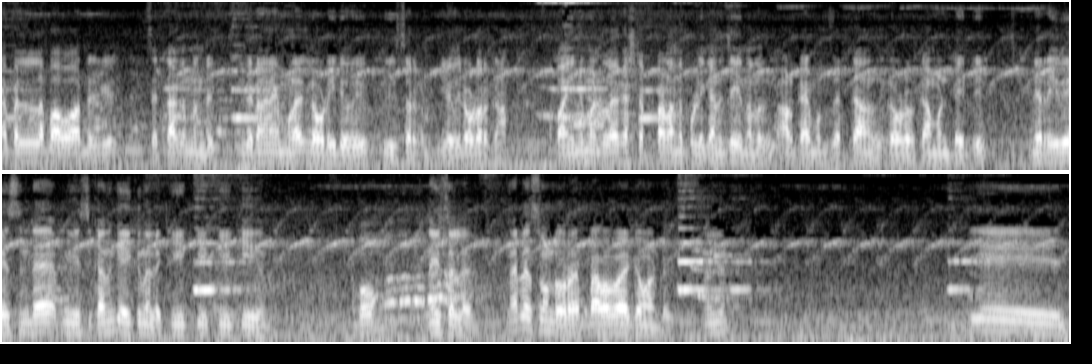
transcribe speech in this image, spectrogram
അപ്പം എല്ലാം ബവാറിന്റെ സെറ്റ് ആക്കുന്നുണ്ട്. ഇവിടെ നമ്മളെ ലോഡ് ഇരുപത് പീസ് ഇറക്കണം. ഇരുപത് ലോഡ് ഇറക്കണം. അപ്പോൾ അതിന് വേണ്ടിയുള്ള കഷ്ടപ്പാടാണ് പുള്ളിക്കാരൻ ചെയ്യുന്നുള്ളത്. ആൾക്കാർ മൊത്തം സെറ്റാണ് ലോഡ് ഇറക്കാൻ വേണ്ടിയിട്ട് പിന്നെ റിവേഴ്സിന്റെ മ്യൂസിക്കാന്നും കേൾക്കുന്നല്ലേ? കീ കീ കീ കീ എന്ന്. അപ്പോൾ നൈസല്ലേ? നല്ല രസമുണ്ട്? ബബ വയ്ക്കാൻ വേണ്ടി. നോക്കിയേ.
